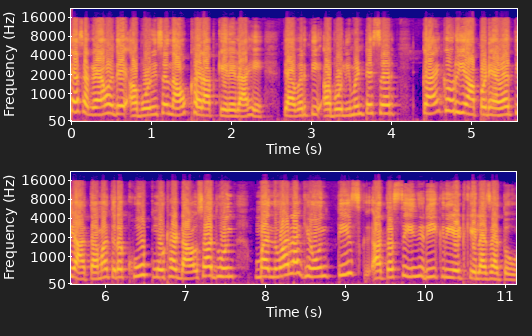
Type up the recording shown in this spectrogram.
या सगळ्यामध्ये अबोलीचं नाव खराब केलेलं आहे. त्यावरती अबोली म्हणते सर काय करूया आपण यावरती? आता मात्र खूप मोठा डाव साधून मनवाला घेऊन तीच आता सीन रिक्रिएट केला जातो.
